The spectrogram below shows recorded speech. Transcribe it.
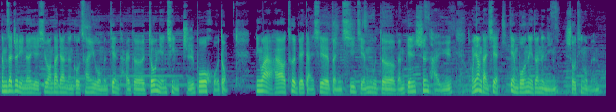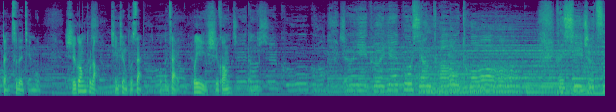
那么在这里呢，也希望大家能够参与我们电台的周年庆直播活动。另外，还要特别感谢本期节目的文编深海鱼，同样感谢电波那端的您收听我们本次的节目。时光不老，青春不散，我们在微雨时光等你。这一刻也不想逃脱，可惜这字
